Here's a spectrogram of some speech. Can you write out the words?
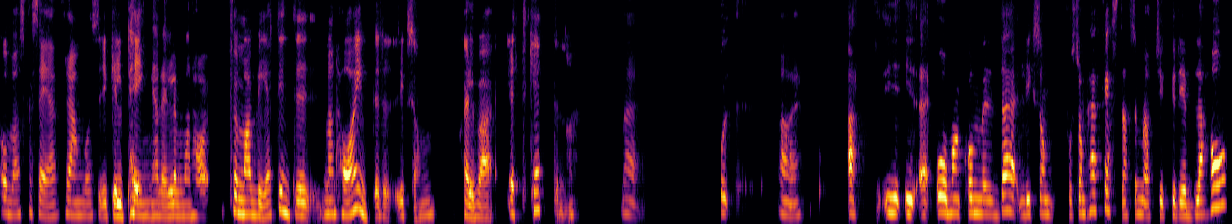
om man ska säga framgångsrik eller pengar eller vad man har, för man vet inte, man har inte liksom själva etiketterna. Nej. Och, nej. Att i, i, om man kommer där, liksom på de här festerna som jag tycker är blaha,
